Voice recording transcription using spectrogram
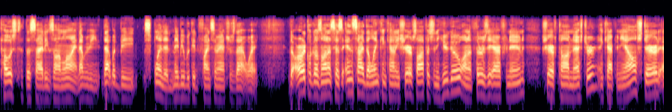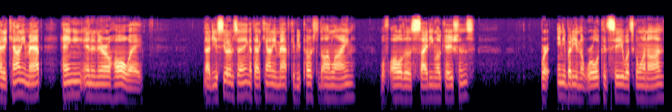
post the sightings online. That would be that would be splendid. Maybe we could find some answers that way. The article goes on. It says inside the Lincoln County Sheriff's Office in Hugo on a Thursday afternoon, Sheriff Tom Nestor and Captain Yal stared at a county map hanging in a narrow hallway. Now, do you see what I'm saying? If that county map could be posted online with all of those sighting locations where anybody in the world could see what's going on,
